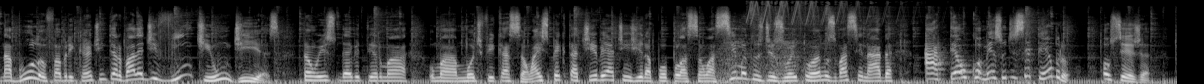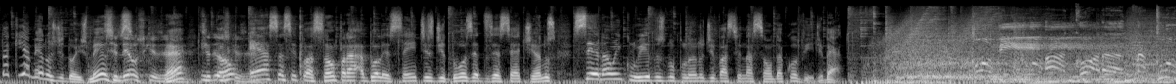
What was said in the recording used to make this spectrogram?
Na bula, o fabricante, o intervalo é de 21 dias. Então isso deve ter uma, uma modificação. A expectativa é atingir a população acima dos 18 18 anos vacinada até o começo de setembro. Ou seja, daqui a menos de dois meses. Se Deus quiser. Né? Se então, Deus quiser. essa situação para adolescentes de 12 a 17 anos serão incluídos no plano de vacinação da Covid. Beto. Clube, agora na Clube.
